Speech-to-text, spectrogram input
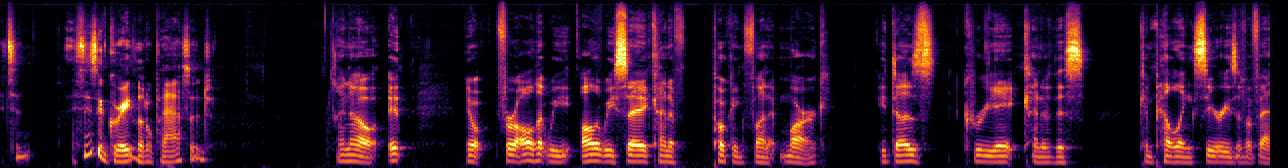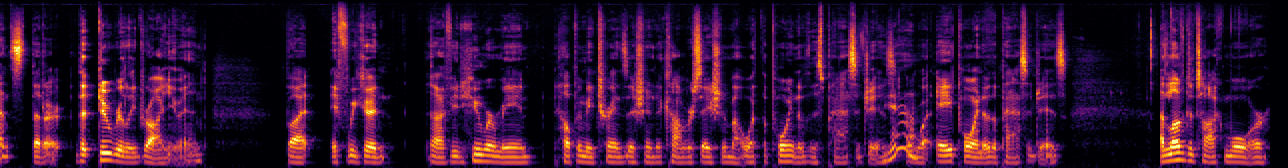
It's a, this is a great little passage. I know it. You know, for all that we all that we say, kind of poking fun at Mark, it does create kind of this compelling series of events that are that do really draw you in. But if we could, uh, if you'd humor me in helping me transition to conversation about what the point of this passage is, Yeah. or what a point of the passage is, I'd love to talk more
